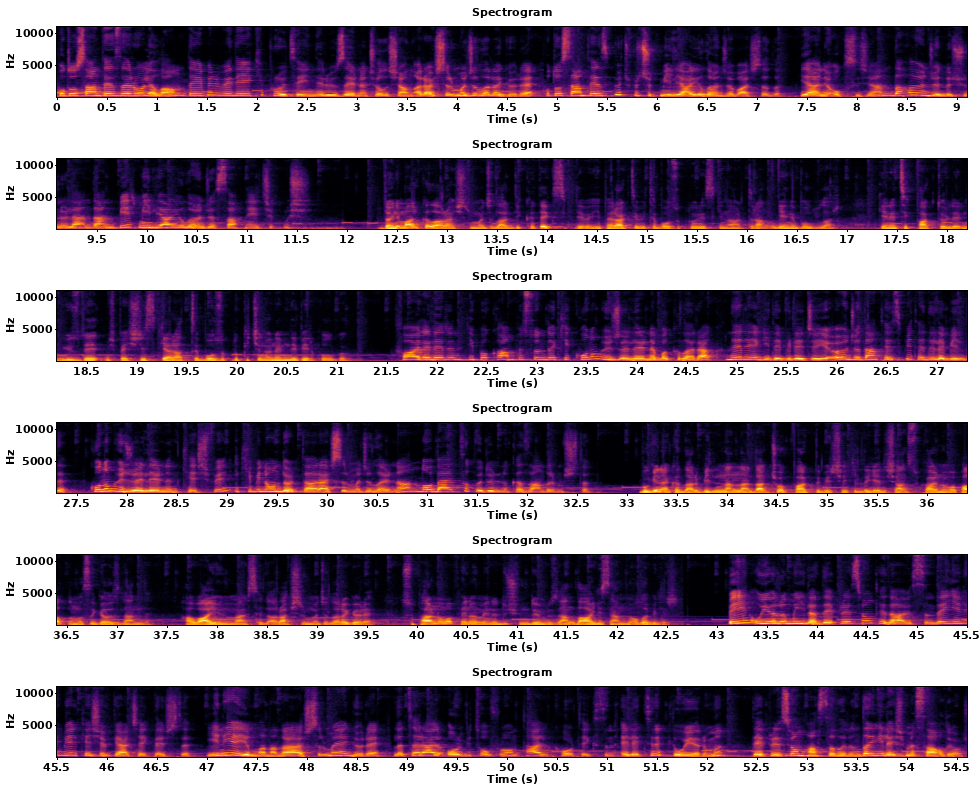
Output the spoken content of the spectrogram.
Fotosentezde rol alan D1 ve D2 proteinleri üzerine çalışan araştırmacılara göre fotosentez 3,5 milyar yıl önce başladı. Yani oksijen daha önce düşünülenden 1 milyar yıl önce sahneye çıkmış. Danimarkalı araştırmacılar dikkat eksikliği ve hiperaktivite bozukluğu riskini artıran geni buldular. Genetik faktörlerin %75 risk yarattığı bozukluk için önemli bir bulgu. Farelerin hipokampüsündeki konum hücrelerine bakılarak nereye gidebileceği önceden tespit edilebildi. Konum hücrelerinin keşfi 2014'te araştırmacılarına Nobel Tıp Ödülünü kazandırmıştı. Bugüne kadar bilinenlerden çok farklı bir şekilde gelişen süpernova patlaması gözlendi. Hawaii Üniversiteli araştırmacılara göre süpernova fenomeni düşündüğümüzden daha gizemli olabilir. Beyin uyarımıyla depresyon tedavisinde yeni bir keşif gerçekleşti. Yeni yayımlanan araştırmaya göre lateral orbitofrontal korteksin elektrikli uyarımı depresyon hastalarında iyileşme sağlıyor.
